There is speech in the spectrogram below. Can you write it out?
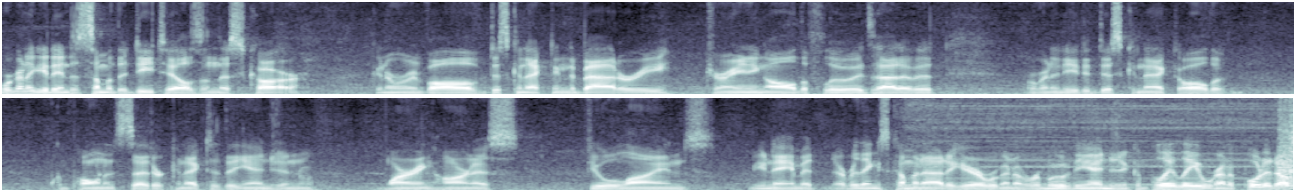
We're going to get into some of the details in this car. Going to involve disconnecting the battery, draining all the fluids out of it. We're going to need to disconnect all the components that are connected to the engine, wiring harness, fuel lines, you name it. Everything's coming out of here. We're going to remove the engine completely. We're going to put it up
